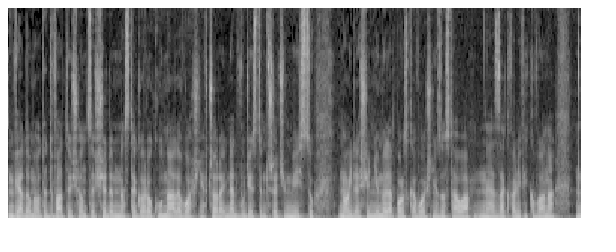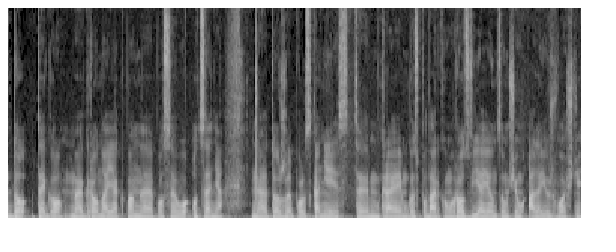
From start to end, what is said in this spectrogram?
wiadome od 2017 roku, no ale właśnie wczoraj na 23 miejscu, no ile się nie mylę, Polska właśnie została zakwalifikowana do tego grona. Jak pan poseł ocenia to, że Polska nie jest krajem gospodarką rozwijającą się, ale już właśnie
